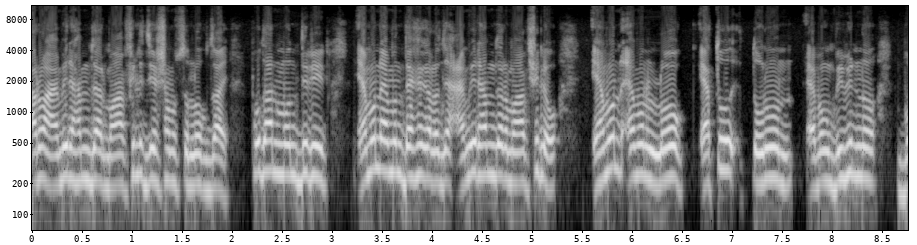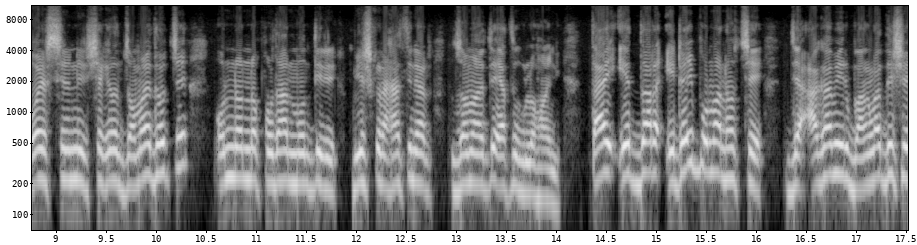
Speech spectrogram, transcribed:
আরও আমির হামদার মাহফিলে যে সমস্ত লোক যায়, প্রধানমন্ত্রীর এমন এমন দেখা গেল যে আমির হামদার মাহফিলেও এমন এমন লোক, এত তরুণ এবং বিভিন্ন বয়স শ্রেণির সেখানে জমায়েত হচ্ছে অন্য অন্য প্রধানমন্ত্রীর বিশেষ করে হাসিনার জমায়েতে এতগুলো হয়নি। তাই এর দ্বারা এটাই প্রমাণ হচ্ছে যে আগামীর বাংলাদেশে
